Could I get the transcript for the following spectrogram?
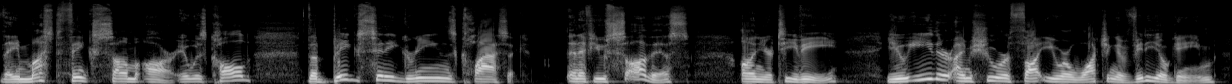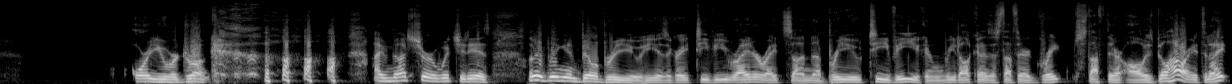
they must think some are. It was called the Big City Greens Classic, and if you saw this on your TV, you either I'm sure thought you were watching a video game or you were drunk. I'm not sure which it is. Let me bring in Bill Brioux. He is a great TV writer, writes on uh, Brioux TV. You can read all kinds of stuff there. Great stuff there always. Bill, how are you tonight?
